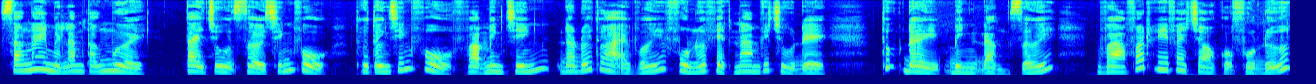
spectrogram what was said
Sáng nay 15 tháng 10, tại trụ sở chính phủ, Thủ tướng Chính phủ Phạm Minh Chính đã đối thoại với phụ nữ Việt Nam với chủ đề thúc đẩy bình đẳng giới và phát huy vai trò của phụ nữ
